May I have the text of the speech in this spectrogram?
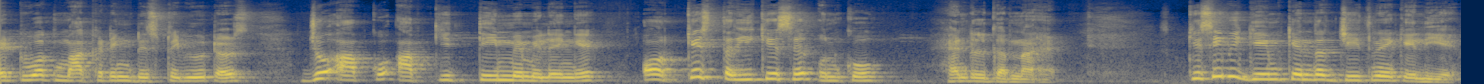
network marketing distributors जो आपको आपकी टीम में मिलेंगे और किस तरीके से उनको हैंडल करना है किसी भी गेम के अंदर जीतने के लिए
